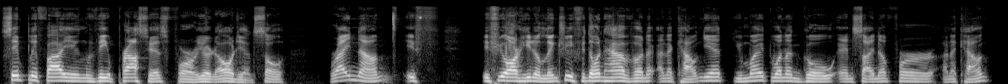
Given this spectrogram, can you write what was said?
simplifying the process for your audience. So right now, if if you are here in Linktree, if you don't have an, an account yet, you might want to go and sign up for an account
